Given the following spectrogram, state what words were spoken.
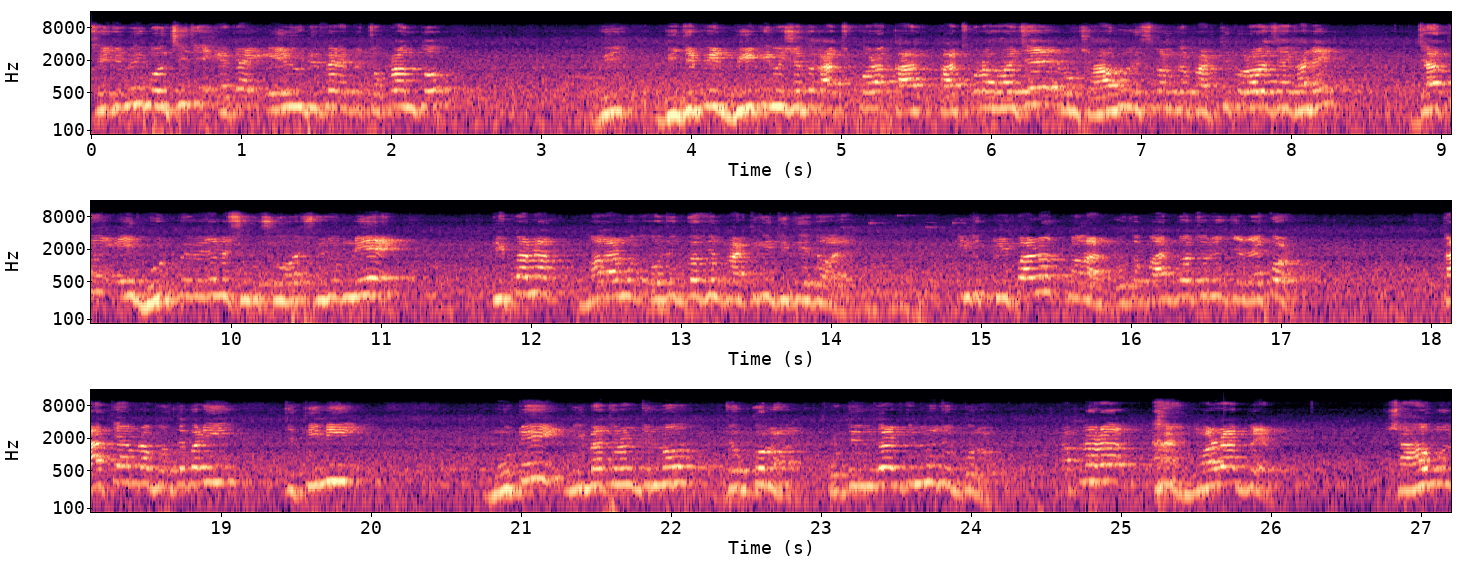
সেই জন্যই বলছি যে এটা এইউডিফের একটা চক্রান্ত। বিজেপির বি টিম হিসেবে কাজ করা, কাজ- করা হয়েছে এবং শাহাবুল ইসলামকে প্রার্থী করা হয়েছে এখানে, যাতে এই ভোট বিভাজনের সুযোগ নিয়ে কৃপানাথ মালার মতো অযোগ্য প্রার্থীকে জিতিয়ে দেওয়া যায়। কিন্তু কৃপানাথ মালার গত পাঁচ বছরের যে রেকর্ড তাতে আমরা বলতে পারি যে তিনি মোটেই নির্বাচনের জন্য যোগ্য নয় প্রতিদ্বন্দ্বিতার জন্য যোগ্য নয় আপনারা মনে রাখবেন, শাহাবুল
